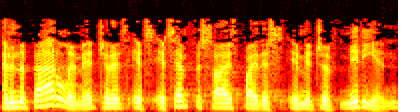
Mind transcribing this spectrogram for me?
And in the battle image, and it's, it's, it's emphasized by this image of Midian,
